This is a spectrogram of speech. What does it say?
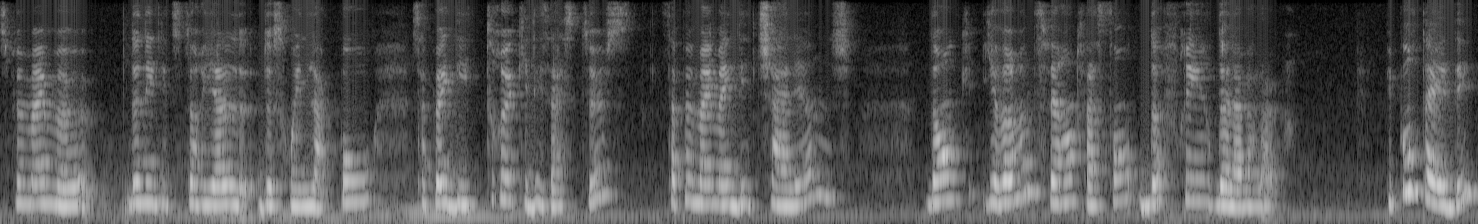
tu peux même donner des tutoriels de soins de la peau. Ça peut être des trucs et des astuces. Ça peut même être des challenges. Donc, il y a vraiment différentes façons d'offrir de la valeur. Puis pour t'aider,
